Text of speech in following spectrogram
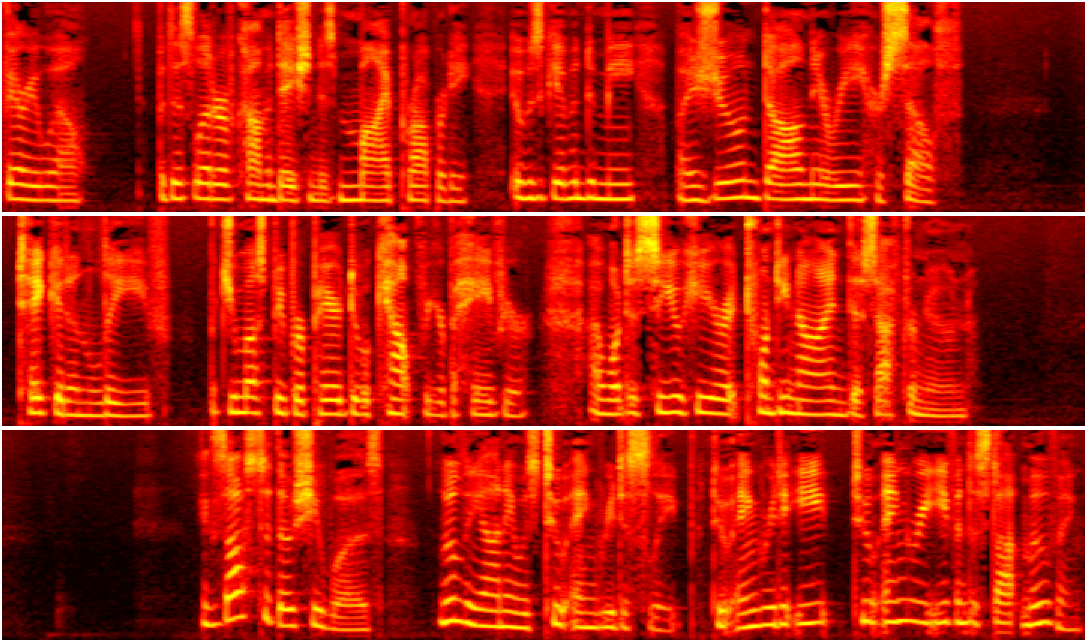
Very well. But this letter of commendation is my property. It was given to me by Jeanne d'Alnery herself. Take it and leave, but you must be prepared to account for your behavior. I want to see you here at 29 this afternoon. Exhausted though she was, Luliani was too angry to sleep, too angry to eat, too angry even to stop moving.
